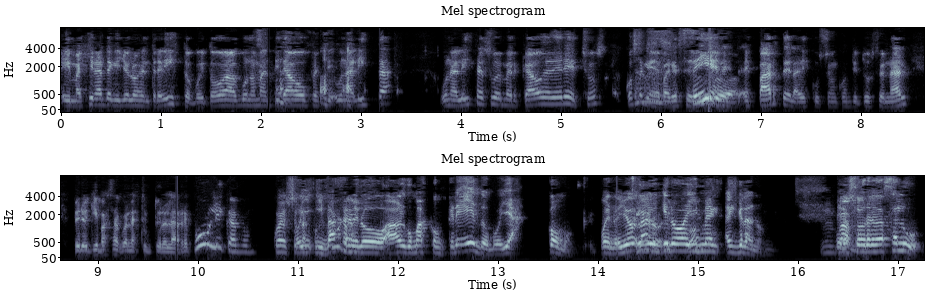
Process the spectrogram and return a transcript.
imagínate que yo los entrevisto, porque todos algunos me han tirado una lista una lista de supermercado de derechos, cosa que me parece bien, es, parte de la discusión constitucional, pero ¿qué pasa con la estructura de la República? y bájamelo a algo más concreto, pues ya, ¿cómo? Bueno, yo, quiero irme al, grano. Pero sobre la salud,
